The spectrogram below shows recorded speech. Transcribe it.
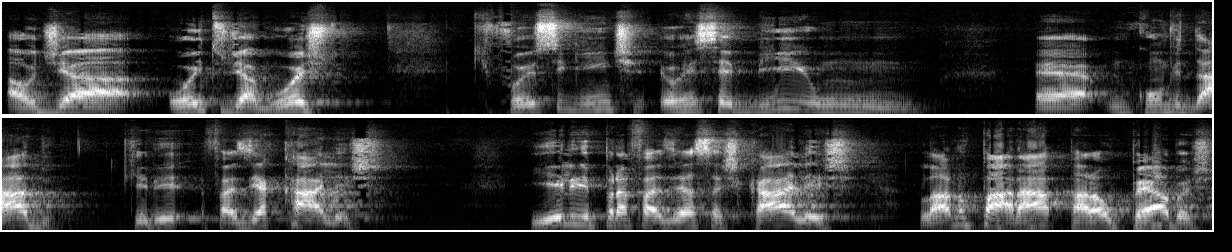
ao dia 8 de agosto, que foi o seguinte, eu recebi um, é, um convidado que ele fazia calhas. E ele, para fazer essas calhas, lá no Pará, Paraupebas,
